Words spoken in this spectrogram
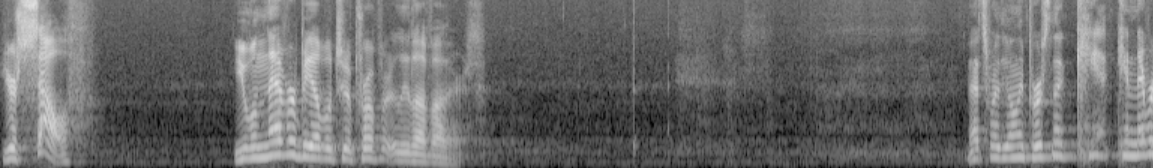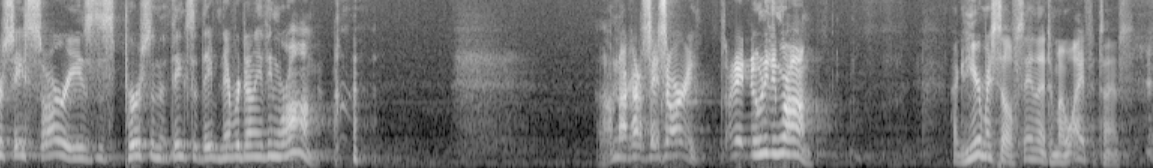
yourself, you will never be able to appropriately love others. That's why the only person that can't, can never say sorry is this person that thinks that they've never done anything wrong. I'm not going to say sorry. I didn't do anything wrong. I can hear myself saying that to my wife at times.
